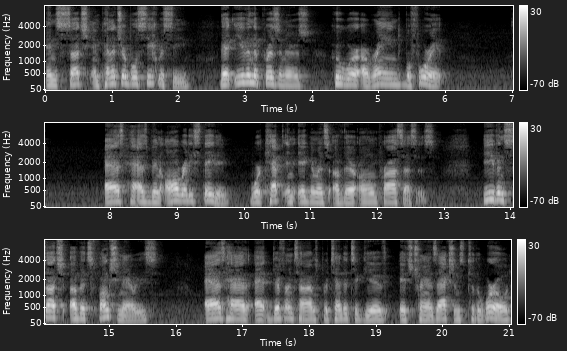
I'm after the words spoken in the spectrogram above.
in such impenetrable secrecy that even the prisoners who were arraigned before it, as has been already stated, were kept in ignorance of their own processes. Even such of its functionaries as have at different times pretended to give its transactions to the world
